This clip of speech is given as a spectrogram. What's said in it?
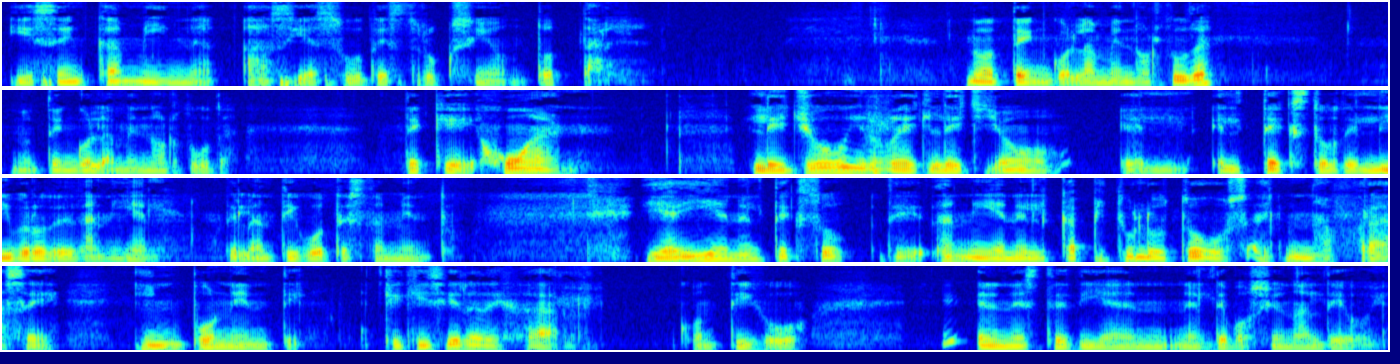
y se encamina hacia su destrucción total. No tengo la menor duda, no tengo la menor duda de que Juan leyó y releyó el, el texto del libro de Daniel del Antiguo Testamento. Y ahí en el texto de Daniel, en el capítulo 2, hay una frase imponente que quisiera dejar contigo en este día, en el devocional de hoy.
